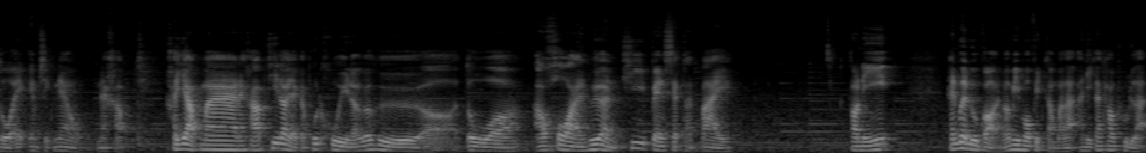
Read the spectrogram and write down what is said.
ตัว XM Signal นะครับขยับมานะครับที่เราอยากจะพูดคุยแล้วก็คือออตัวเอาคอยเพื่อนที่เป็นเซตถัดไป ตอนนี้ให้เพื่อนดูก่อนว่ามี Profit กลับมาละอันนี้ก็เท่าทุนละ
